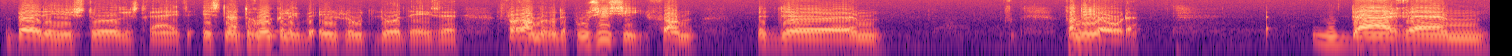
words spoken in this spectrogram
bij de historische strijd is nadrukkelijk beïnvloed door deze veranderende positie van de, van de Joden. Daar, um,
